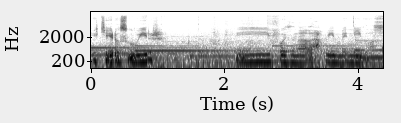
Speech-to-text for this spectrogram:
que quiero subir. Pues nada, bienvenidos.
